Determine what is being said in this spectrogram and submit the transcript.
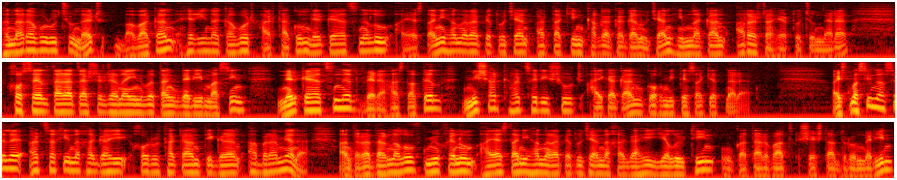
հնարավորություն էր բավական հեղինակավոր հարթակում ներկայացնելու Հայաստանի Հանրապետության արտաքին քաղաքականության հիմնական առաջնահերթությունները, խոսել տարածաշրջանային վտանգների մասին, ներկայացնել վերահաստատել մի շարք հարցերի շուրջ հայկական կողմի տեսակետները։ Այս մասին ասել է Արցախի նախագահի խորհրդական Տիգրան Աբրամյանը, անդրադառնալով Մյունխենում Հայաստանի Հանրապետության նախագահի ելույթին ու կատարված շեշտադրումներին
